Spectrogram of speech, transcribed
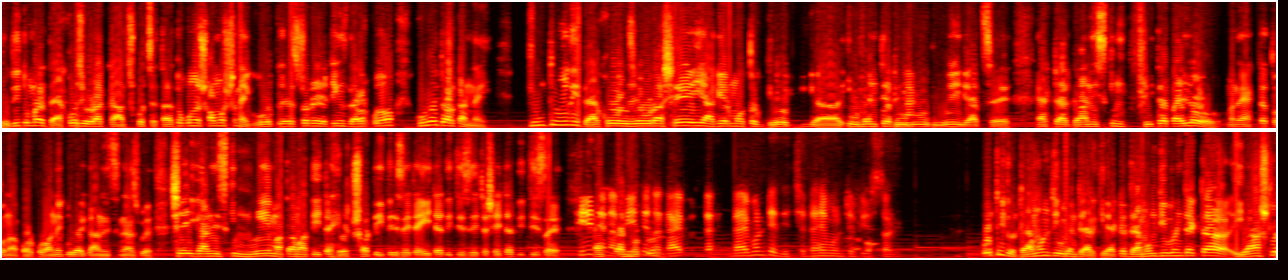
যদি তোমরা দেখো যে ওরা কাজ করছে, তাহলে তো কোনো সমস্যা নাই। গুগল প্লে স্টোরে রেটিংস দেওয়ার কোনো কোনো দরকার নাই। কিন্তু যদি দেখো যে ওরা সেই আগের মতো ইভেন্টের রিভিউ দিয়েই যাচ্ছে। একটা গান স্কিন ফ্রিতে পাইলো মানে একটা তো না পরপর অনেকগুলো গান স্কিন আসবে। সেই গান স্কিন নিয়ে মাতামাতি এটা হেডশট দিতেছে এটা এইটা দিতেছে এটা সেটা দিতেছে। ডায়মন্ডে দিচ্ছে ডায়মন্ডে সরি ওইটাই তো ডায়মন্ড ইভেন্টে আর কি। একটা ডায়মন্ড ইভেন্টে একটা ইয়ে আসলো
